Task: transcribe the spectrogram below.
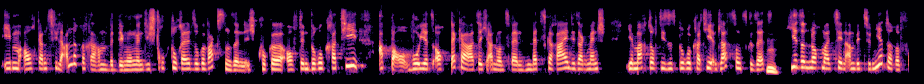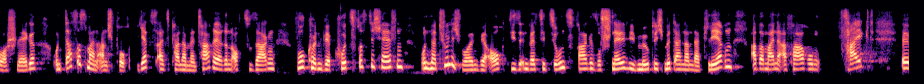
eben auch ganz viele andere Rahmenbedingungen, die strukturell so gewachsen sind. Ich gucke auf den Bürokratieabbau, wo jetzt auch Bäcker sich an uns wenden, Metzgereien, die sagen, Mensch, ihr macht doch dieses Bürokratieentlastungsgesetz. Hm. Hier sind noch mal zehn ambitioniertere Vorschläge. Und das ist mein Anspruch, jetzt als Parlamentarierin auch zu sagen, wo können wir kurzfristig helfen? Und natürlich wollen wir auch diese Investitionsfrage so schnell wie möglich miteinander klären. Aber meine Erfahrung zeigt äh,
